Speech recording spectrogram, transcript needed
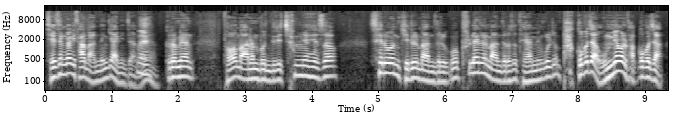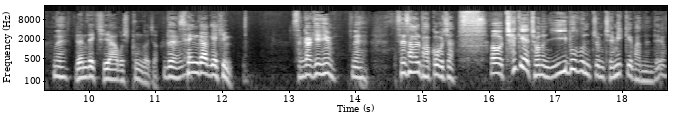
제 생각이 다 맞는 게 아니잖아요. 네. 그러면 더 많은 분들이 참여해서 새로운 길을 만들고 플랜을 만들어서 대한민국을 좀 바꿔보자. 운명을 바꿔보자. 네. 이런데 기여하고 싶은 거죠. 네. 생각의 힘. 생각의 힘. 네. 세상을 바꿔보자. 어, 책에 저는 이 부분 좀 재밌게 봤는데요.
